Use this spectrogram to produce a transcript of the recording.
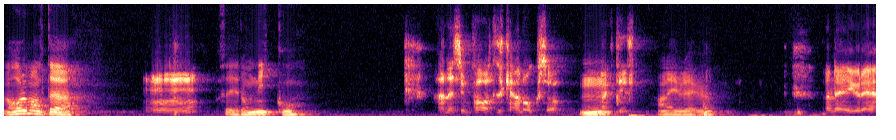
Jaha du Malte. Mm. Säger de Nico. Han är sympatisk han också, Mm. faktiskt. Han är ju det ju. Han är ju det.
